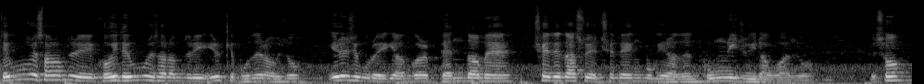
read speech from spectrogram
대부분의 사람들이 거의 대부분의 사람들이 이렇게 보내라고 하죠. 이런 식으로 얘기한 걸 밴덤의 최대 다수의 최대 행복이라는 공리주의라고 하죠. 그렇죠?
